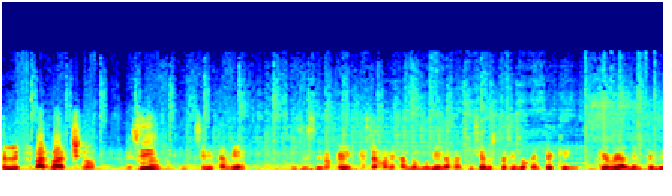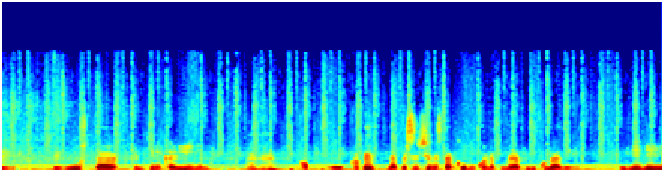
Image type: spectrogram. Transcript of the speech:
el, el Bad Batch, ¿no? Es Sí. una, serie también. Sí, sí, sí. Creo que, que están manejando muy bien la franquicia, lo está haciendo gente que, que realmente le, le gusta, que le tiene cariño. Como- creo que la percepción está como con la primera película de J.J.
